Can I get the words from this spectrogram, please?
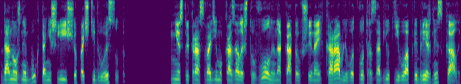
До нужной бухты они шли еще почти двое суток. Несколько раз Вадиму казалось, что волны, накатывавшие на их корабль, вот-вот разобьют его о прибрежные скалы,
